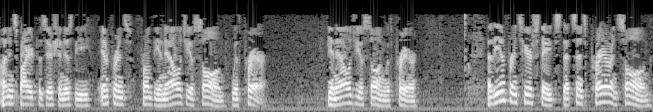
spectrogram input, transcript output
uninspired position is the inference from the analogy of song with prayer. The analogy of song with prayer. Now, the inference here states that since prayer and song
